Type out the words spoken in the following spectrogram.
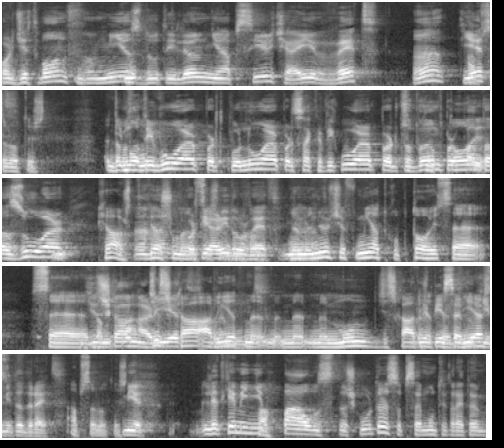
Por gjithmonë fëmijës duhet t'i lëmë një hapësirë që ai vetë, ë, të jetë Absolutisht. i motivuar për të punuar, për të sakrifikuar, për të dhënë, për të fantazuar. Kjo është, kjo është shumë e rëndësishme. Për t'i arritur vetë. Në mënyrë që fëmija të kuptojë se se gjithçka arrihet, gjithçka arrihet me me me mund, gjithçka arrihet me djersë. Është pjesë e edukimit të drejtë. Absolutisht. Mirë. Le të kemi një pauzë të shkurtër sepse mund t'i trajtojmë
